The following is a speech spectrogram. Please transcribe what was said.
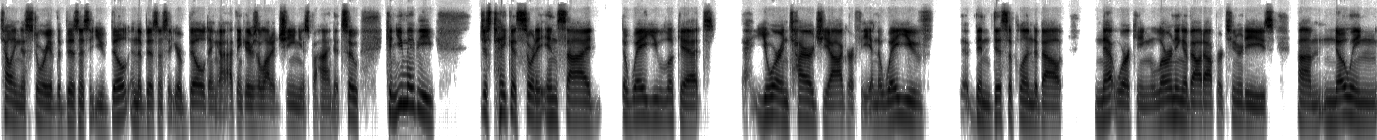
telling the story of the business that you've built and the business that you're building. I think there's a lot of genius behind it. So, can you maybe just take us sort of inside the way you look at your entire geography and the way you've been disciplined about networking, learning about opportunities, um, knowing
